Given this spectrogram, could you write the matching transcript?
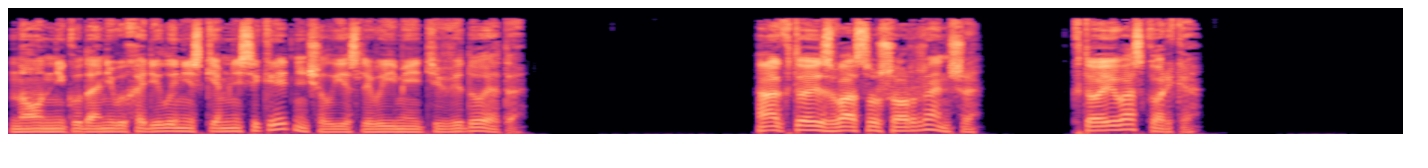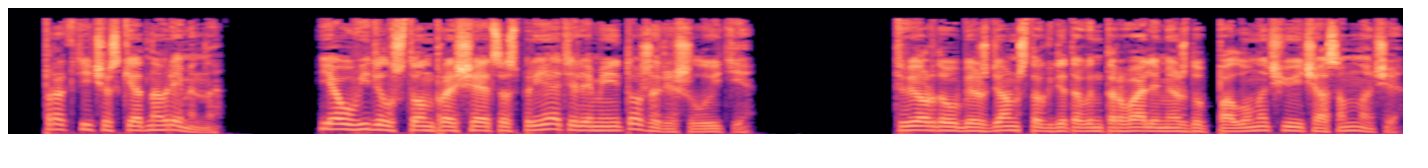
Но он никуда не выходил и ни с кем не секретничал, если вы имеете в виду это». «А кто из вас ушел раньше? Кто и вас, Корька?» «Практически одновременно. Я увидел, что он прощается с приятелями и тоже решил уйти. Твердо убежден, что где-то в интервале между полуночью и часом ночи.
